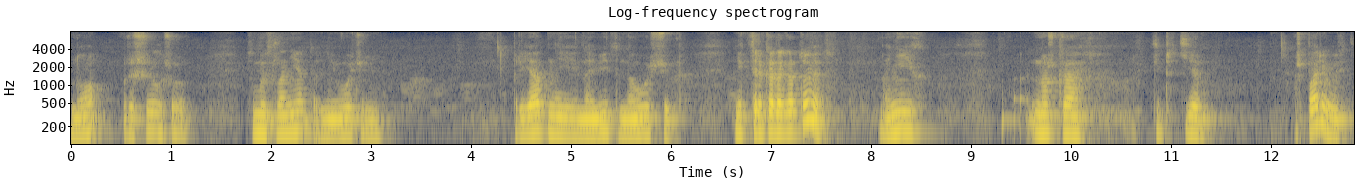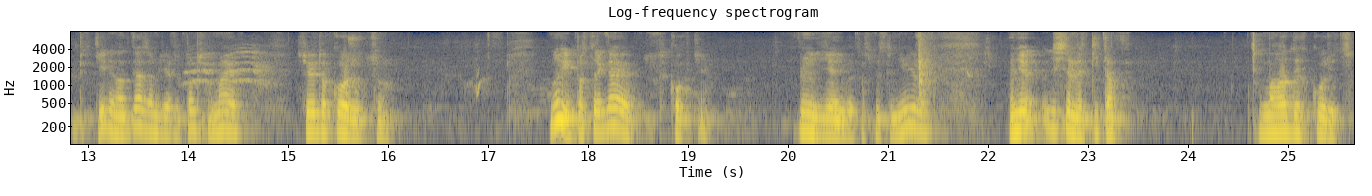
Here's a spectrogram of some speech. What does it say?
но решил, что смысла нет, они очень приятные на вид и на ощупь. Некоторые, когда готовят, они их немножко в кипятке ошпаривают, или над газом держат, потом снимают всю эту кожицу. Ну и постригают когти. Ну, я в этом смысле не вижу. Они действительно какие-то молодых куриц.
